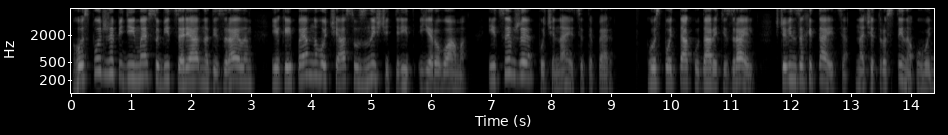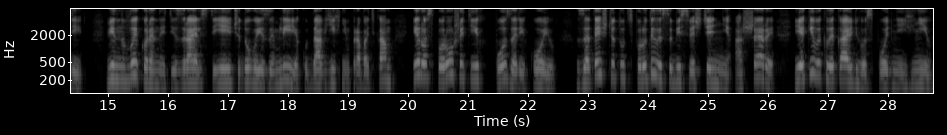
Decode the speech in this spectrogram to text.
Господь же підійме собі царя над Ізраїлем який певного часу знищить рід Єровама, і це вже починається тепер. Господь так ударить Ізраїль, що він захитається, наче тростина у воді. Він викоренить Ізраїль з цієї чудової землі, яку дав їхнім прабатькам, і розпорошить їх поза рікою, за те, що тут спорудили собі священні ашери, які викликають Господній гнів.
